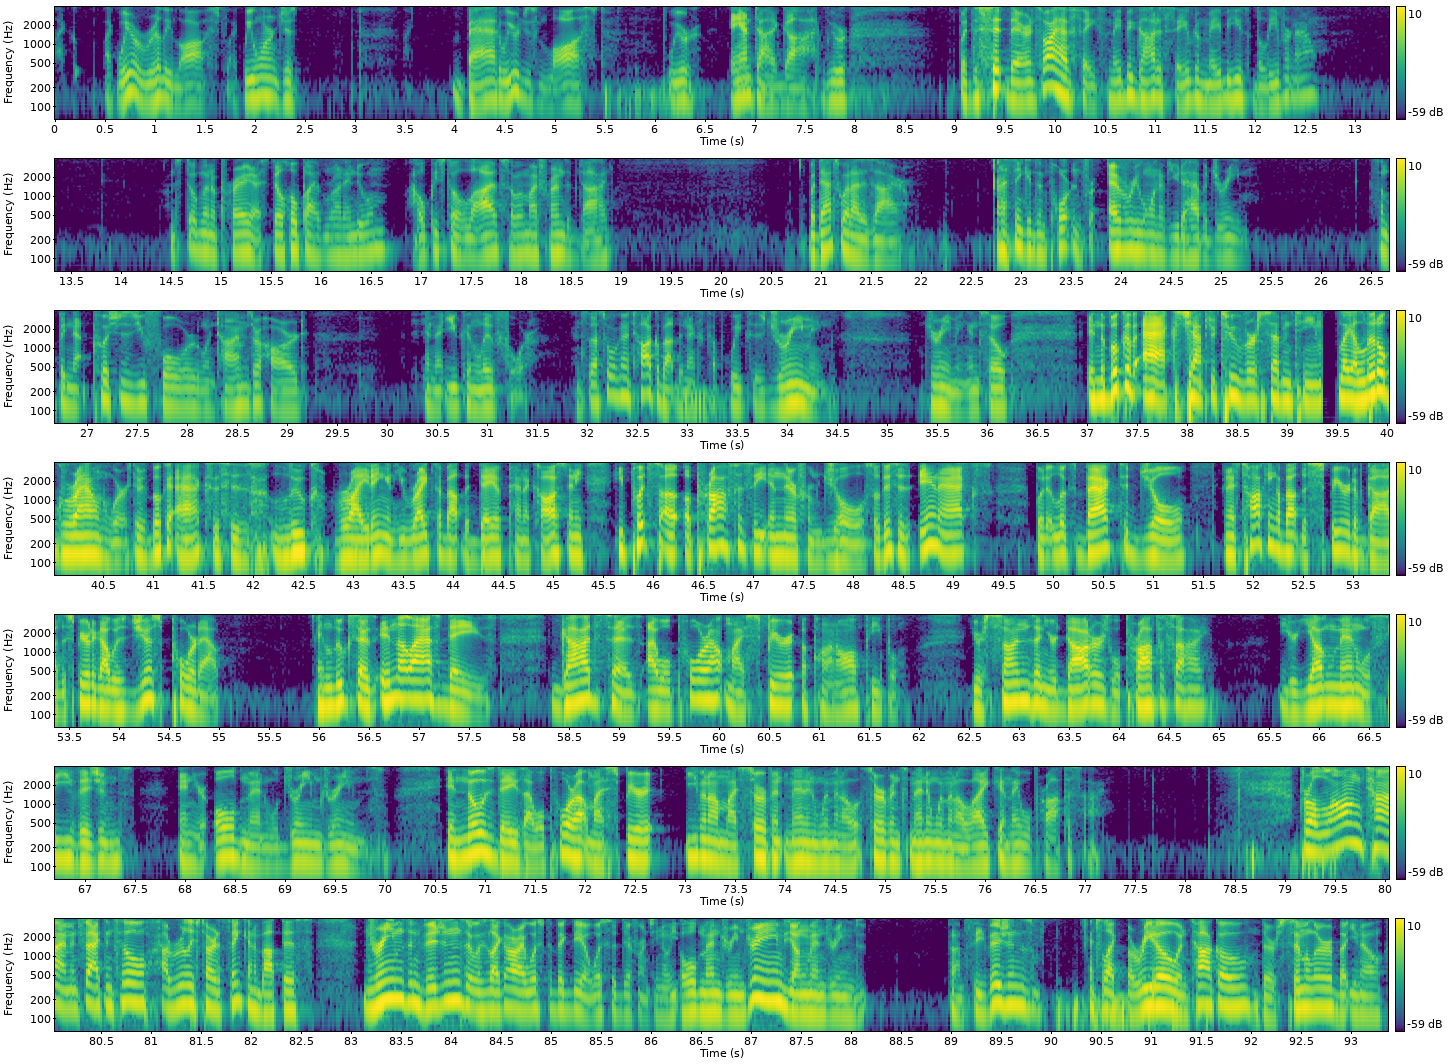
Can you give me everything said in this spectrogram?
Like like we were really lost. Like we weren't just bad, we were just lost. We were anti God. We were, but to sit there, and so I have faith. Maybe God has saved him. Maybe he's a believer now. I'm still going to pray. I still hope I run into him. I hope he's still alive. Some of my friends have died. But that's what I desire. And I think it's important for every one of you to have a dream something that pushes you forward when times are hard and that you can live for. And so that's what we're going to talk about the next couple weeks is dreaming. Dreaming. And so in the book of Acts, chapter 2, verse 17, lay a little groundwork. There's a book of Acts. This is Luke writing, and he writes about the day of Pentecost, and he, he puts a, a prophecy in there from Joel. So this is in Acts, but it looks back to Joel, and it's talking about the Spirit of God. The Spirit of God was just poured out. And Luke says, In the last days, God says, I will pour out my Spirit upon all people. Your sons and your daughters will prophesy. Your young men will see visions, and your old men will dream dreams. In those days, I will pour out my spirit even on my servant men and women, servants, men and women alike, and they will prophesy. For a long time, in fact, until I really started thinking about this, dreams and visions, it was like, all right, what's the big deal? What's the difference? You know, old men dream dreams, young men dream, um, see visions. It's like burrito and taco. They're similar, but you know,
